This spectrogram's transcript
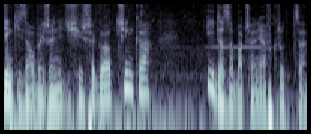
Dzięki za obejrzenie dzisiejszego odcinka i do zobaczenia wkrótce.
